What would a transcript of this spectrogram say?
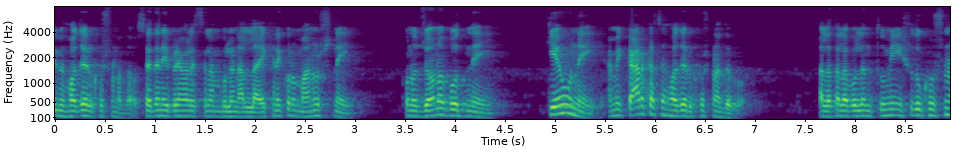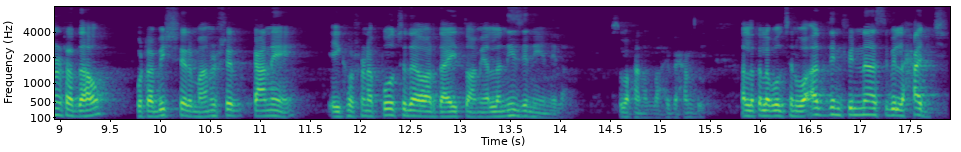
তুমি হজের ঘোষণা দাও। সেদিন ইব্রাহিম আলাইসাল্লাম বলেন, আল্লাহ, এখানে কোনো মানুষ নেই, কোনো জনপদ নেই, কেউ নেই। আমি কার কাছে হজের ঘোষণা দেব? আল্লাহ তালা বললেন তুমি শুধু ঘোষণাটা দাও, গোটা বিশ্বের মানুষের কানে এই ঘোষণা পৌঁছে দেওয়ার দায়িত্ব আমি আল্লাহ নিজে নিয়ে নিলাম। সুবাহান আল্লাহ আল্লাহ তালা বলছেন ওয়াদ্দিন ফিন্নাস বিল হাজ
